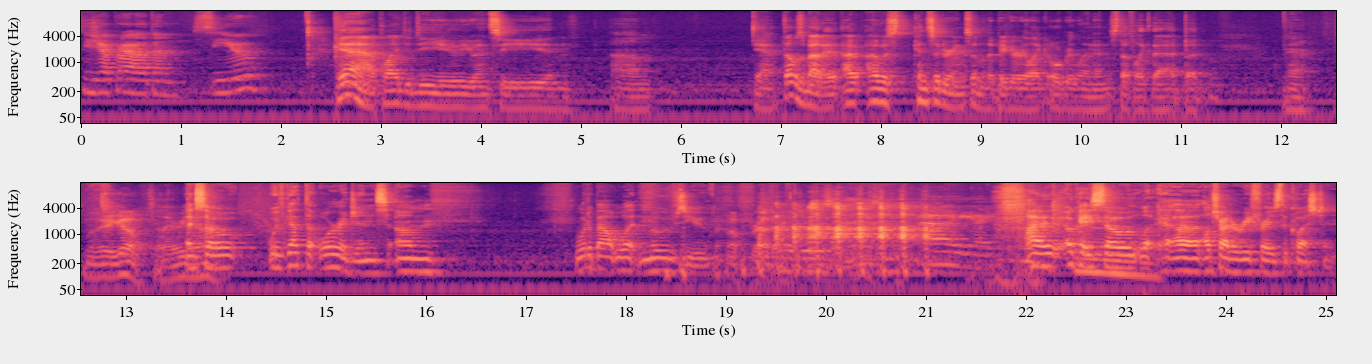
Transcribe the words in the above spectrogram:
Did you apply out on CU? Yeah, I applied to DU, UNC, and um, yeah, that was about it. I, I was considering some of the bigger like Oberlin and stuff like that, but yeah. Well, there you go. So there we go. And so we've got the origins. Um, what about what moves you? Oh, brother. Ay, ay. I okay, so uh, I'll try to rephrase the question.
